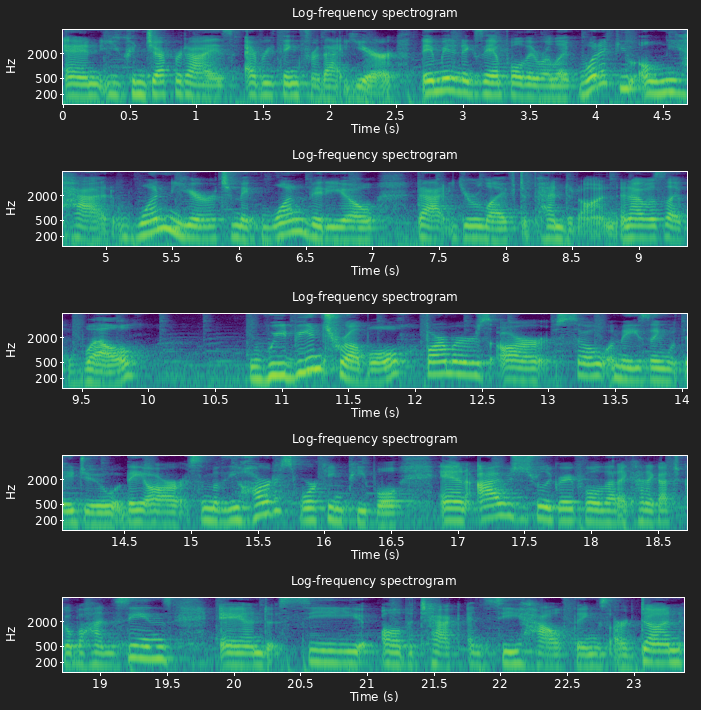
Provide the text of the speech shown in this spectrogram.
and you can jeopardize everything for that year. They made an example, they were like, what if you only had one year to make one video that your life depended on? And I was like, well, we'd be in trouble. Farmers are so amazing what they do. They are some of the hardest working people and I was just really grateful that I kind of got to go behind the scenes and see all the tech and see how things are done.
